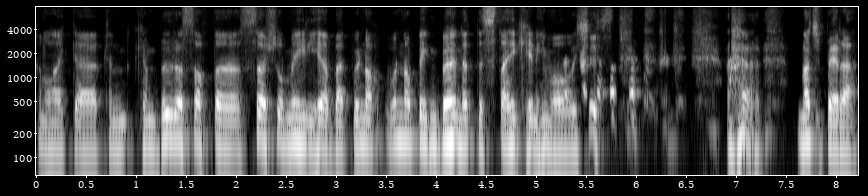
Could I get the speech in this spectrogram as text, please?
kind of like uh, can can boot us off the social media, but we're not we're not being burned at the stake anymore, which is much better.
